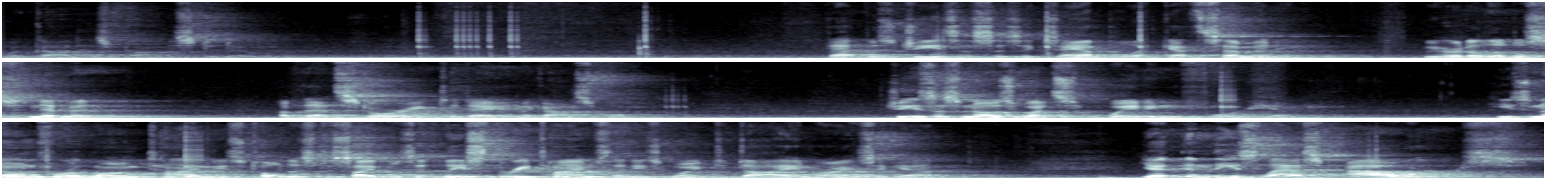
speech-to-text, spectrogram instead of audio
what God has promised to do. That was Jesus' example at Gethsemane. We heard a little snippet of that story today in the gospel. Jesus knows what's waiting for him. He's known for a long time. He's told his disciples at least three times that he's going to die and rise again. Yet in these last hours,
